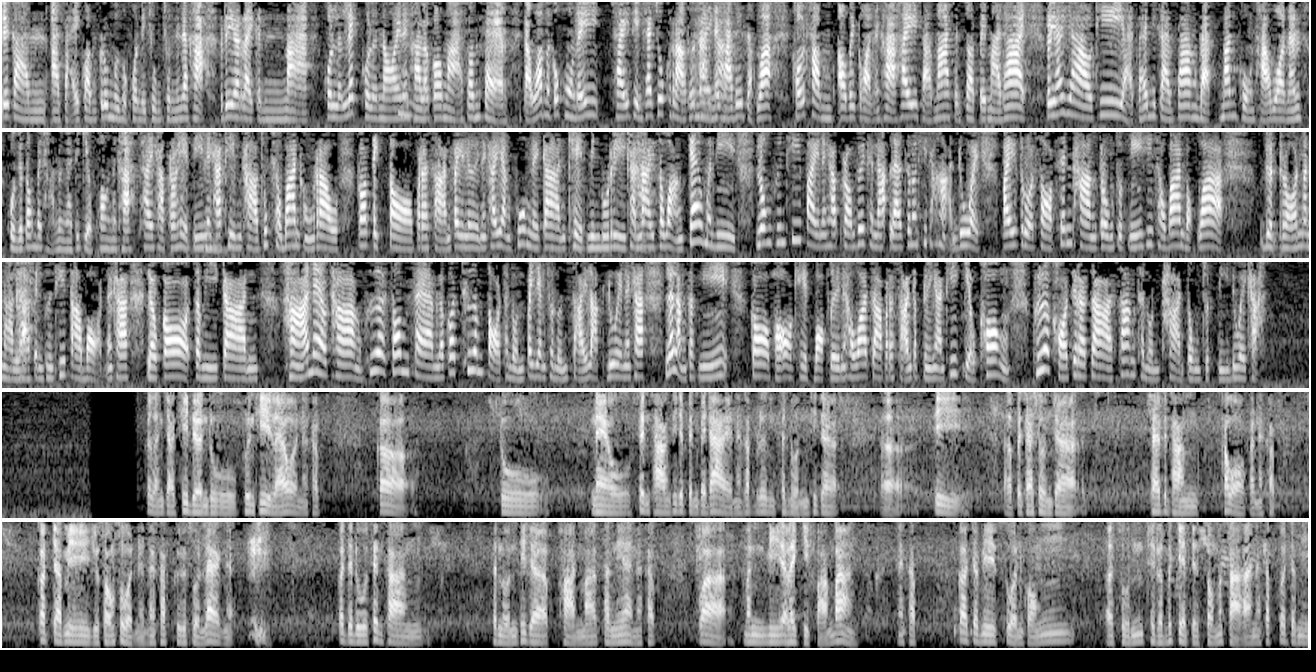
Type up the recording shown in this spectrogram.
ด้วยการอาศัยความร่วมมือของคนในชุมชนนี่แหละค่ะเรียอะไรายกันมาคนละเล็กคนละน้อยนะคะ แล้วก็มาซ่อมแซม แต่ว่ามันก็คงได้ใช้เพียงแค่ชั่วคราวเท่านั้นนะใช่คะค่ะเนื่องจากว่าเขาทำเอาไปก่อนนะคะ ให้สามารถสัญจรไปมาได้ ระยะยาวที่อยากจะให้มีการสร้างแบบมั่นคงถาวรนั้นคงจะต้องไปถามหน่วยงานที่เกี่ยวข้องนะคะ ใช่ค่ะ เพราะเหตุนี้นะคะ ทีมข่าวทุกชาวบ้านของเราก็ติดต่อประสานไปเลยนะคะ อย่างผู้อำนวยการเขตมินบุรีค่ะค่ะ นายสว่างแก้วมณีลงพื้นที่ไปนะคะ พร้อมด้วยคณะและเจ้าหน้าที่ทหารด้วย ไปตรวจสอบเส้นทางตรงจุดนี้ที่ชาวบ้านบอกว่าเดือดร้อนมานานแล้วค่ะเป็นพื้นที่ตาบอดนะคะ แล้วก็จะมีการหาแนวทางเพื่อซ่อมแซม แล้วก็เชื่อมต่อถนนไปยังถนนสายหลักด้วยนะคะ และหลังจากนี้ก็พอเขตบอกเลยนะคะ ว่าจะประสานกับหน่วยงานที่เกี่ยวข้อง เพื่อขอเจรจาสร้างถนนผ่านตรงจุดนี้ด้วยค่ะ ก็หลังจากที่เดินดูพื้นที่แล้วนะครับ ก็ ดูแนวเส้นทางที่จะเป็นไปได้นะครับ เรื่องถนนที่จะที่ประชาชนจะใช้เป็นทางเข้าออกกันนะครับ ก็จะมีอยู่สองส่วนนะครับ คือส่วนแรกเนี่ย ก็จะดูเส้นทางถนนที่จะผ่านมาทางนี้นะครับ ว่ามันมีอะไรกีดขวางบ้างนะครับ ก็จะมีส่วนของศูนย์เฉลิมพระเกียรติ72พรรษานะครับ ก็จะมี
